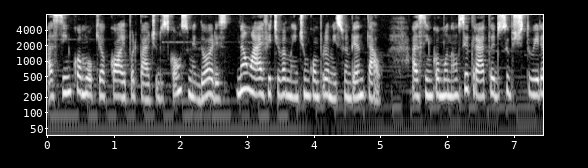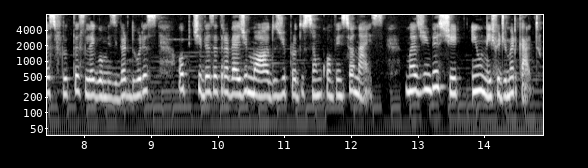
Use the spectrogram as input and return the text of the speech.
assim como o que ocorre por parte dos consumidores, não há efetivamente um compromisso ambiental, assim como não se trata de substituir as frutas, legumes e verduras obtidas através de modos de produção convencionais, mas de investir em um nicho de mercado.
